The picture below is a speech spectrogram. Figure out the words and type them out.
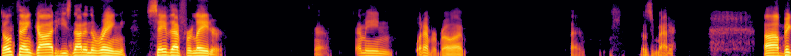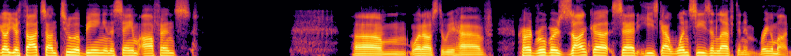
don't thank God he's not in the ring. Save that for later. Yeah. I mean, whatever, bro. I, doesn't matter. Uh, Big O, your thoughts on Tua being in the same offense? Um, what else do we have? Heard rumors. Zonka said he's got one season left in him. Bring him on.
